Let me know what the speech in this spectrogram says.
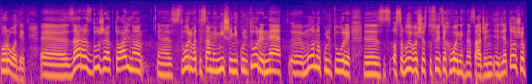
породи. Е, Зараз дуже актуально. Е, Створювати саме мішані культури, не е, монокультури, е, особливо що стосується хвойних насаджень, для того, щоб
